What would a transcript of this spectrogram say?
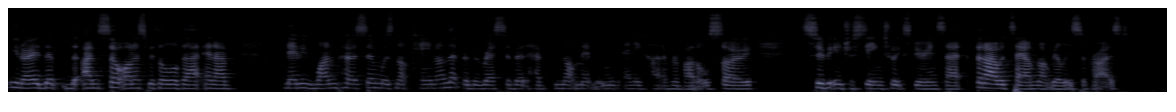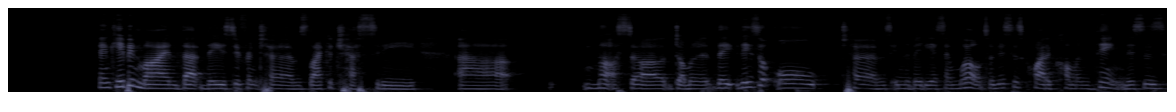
you know, the, the, I'm so honest with all of that. And I've maybe one person was not keen on that, but the rest of it have not met me with any kind of rebuttal. So it's super interesting to experience that. But I would say I'm not really surprised. And keep in mind that these different terms, like a chastity, uh, master, dominant, they, these are all terms in the BDSM world. So this is quite a common thing. This is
